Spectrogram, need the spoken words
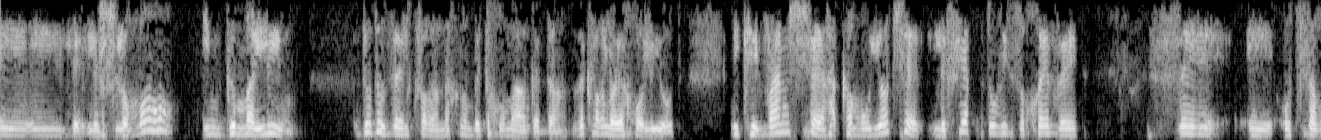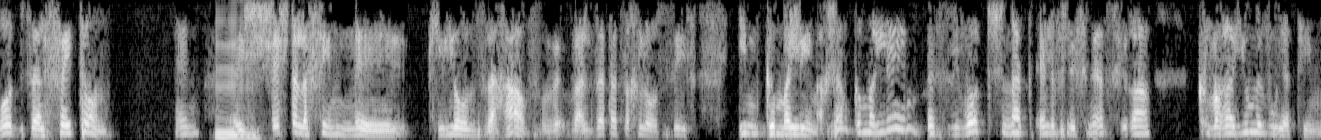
אה, לשלמה, עם גמלים. דודו זל כבר אנחנו בתחום ההגדה, זה כבר לא יכול להיות. מכיוון שהכמויות שלפי הכתוב היא סוחבת, זה אה, אוצרות, זה אלפי טון, כן? Mm. 6,000 אה, קילו זהב, ועל זה אתה צריך להוסיף, עם גמלים. עכשיו, גמלים בסביבות שנת אלף לפני הספירה כבר היו מבויתים.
